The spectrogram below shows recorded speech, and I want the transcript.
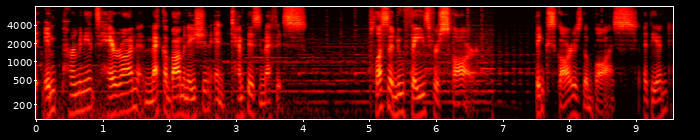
The Impermanence Heron, Mech Abomination, and Tempest Mephis. Plus a new phase for Scar think Scar is the boss at the end.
